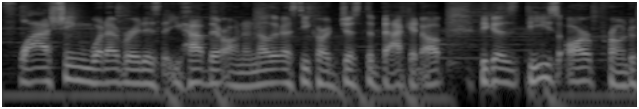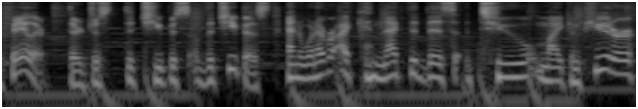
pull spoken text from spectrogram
flashing whatever it is that you have there on another SD card just to back it up because these are prone to failure. They're just the cheapest of the cheapest. And whenever I connected this to my computer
